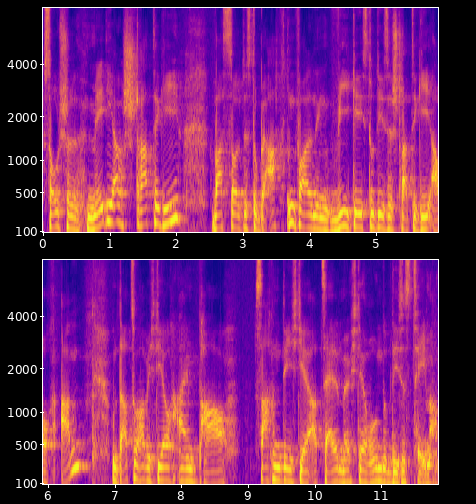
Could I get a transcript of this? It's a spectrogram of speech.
Social Media Strategie. Was solltest du beachten? Vor allen Dingen, wie gehst du diese Strategie auch an? Und dazu habe ich dir ein paar Sachen, die ich dir erzählen möchte rund um dieses Thema.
